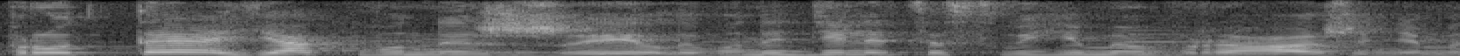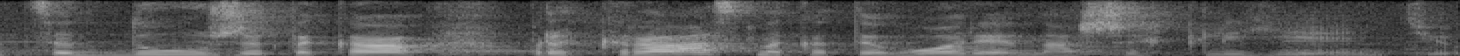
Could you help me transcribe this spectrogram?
про те, як вони жили, вони діляться своїми враженнями. Це дуже така прекрасна категорія наших клієнтів.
